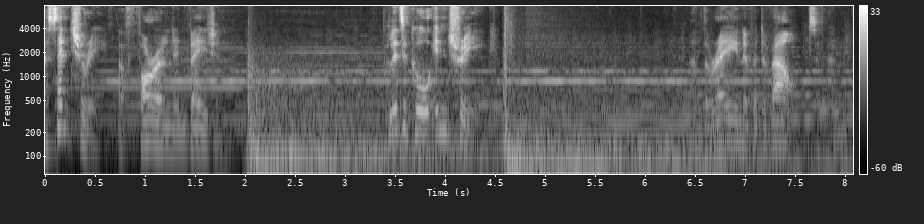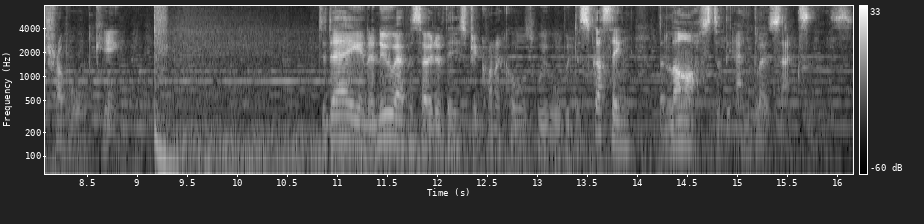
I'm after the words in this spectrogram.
A century of foreign invasion, political intrigue, and the reign of a devout and troubled king. Today, in a new episode of the History Chronicles, we will be discussing the last of the Anglo Saxons.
